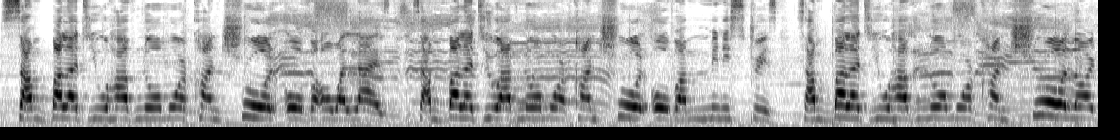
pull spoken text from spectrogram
Sanballat, you have no more control over our lives. Sanballat, you have no more control over ministries. Sanballat, you have no more control, Lord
